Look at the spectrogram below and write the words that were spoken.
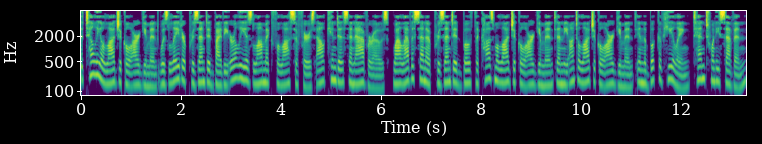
The teleological argument was later presented by the early Islamic philosophers Al-Kindi and Averroes, while Avicenna presented both the cosmological argument and the ontological argument in the Book of Healing 1027.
